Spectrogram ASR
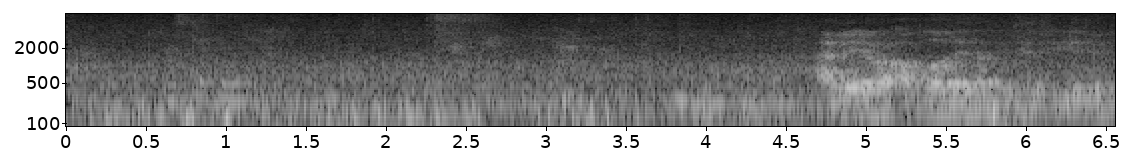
time. Have you ever uploaded a video to YouTube?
